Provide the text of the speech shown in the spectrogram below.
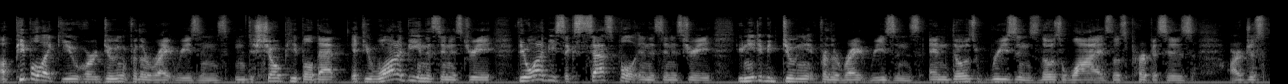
of people like you who are doing it for the right reasons and to show people that if you want to be in this industry, if you want to be successful in this industry, you need to be doing it for the right reasons. And those reasons, those whys, those purposes are just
